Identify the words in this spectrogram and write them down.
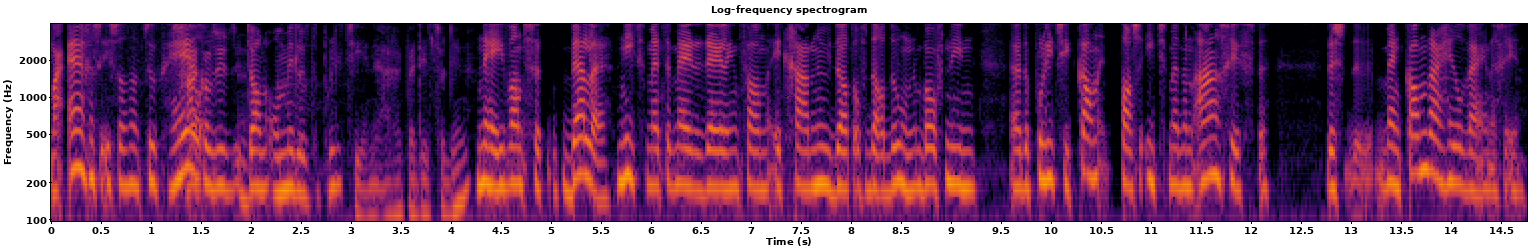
Maar ergens is dat natuurlijk heel... Schakelt u dan onmiddellijk de politie in eigenlijk bij dit soort dingen? Nee, want ze bellen niet met de mededeling van... ik ga nu dat of dat doen. Bovendien uh, de politie kan pas iets met een aangifte. Dus uh, men kan daar heel weinig in.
